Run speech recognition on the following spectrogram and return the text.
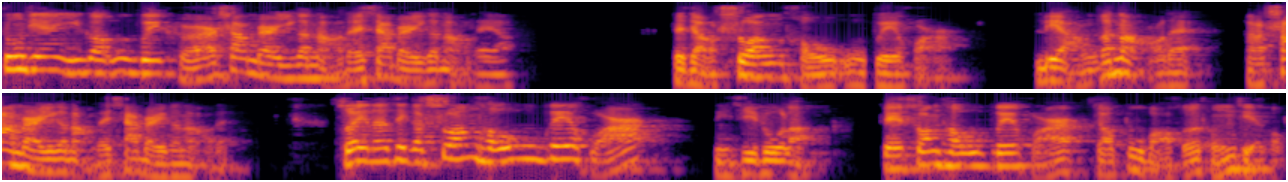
中间一个乌龟壳，上边一个脑袋，下边一个脑袋呀？这叫双头乌龟环，两个脑袋啊，上边一个脑袋，下边一个脑袋。所以呢，这个双头乌龟环，你记住了，这双头乌龟环叫不饱和铜结构。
